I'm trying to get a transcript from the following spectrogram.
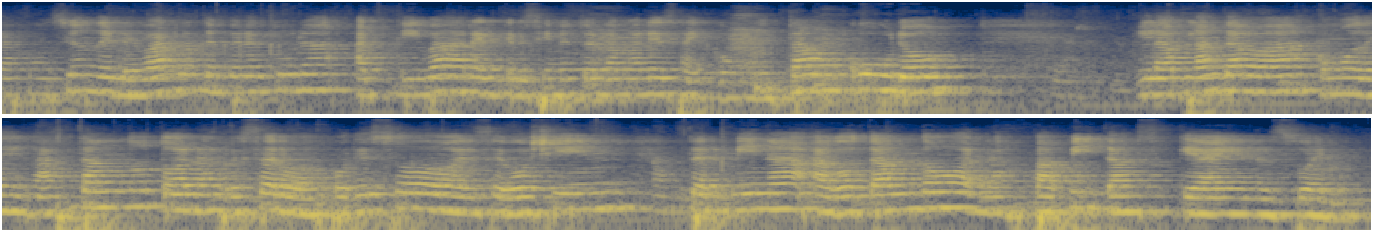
la función de elevar la temperatura, activar el crecimiento de la maleza y como está oscuro, la planta va como desgastando todas las reservas, por eso el cebollín termina agotando las papitas que hay en el suelo.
